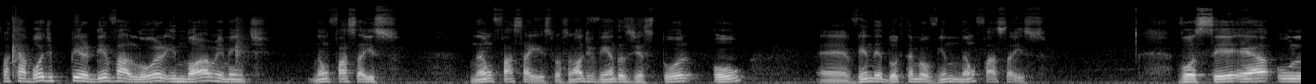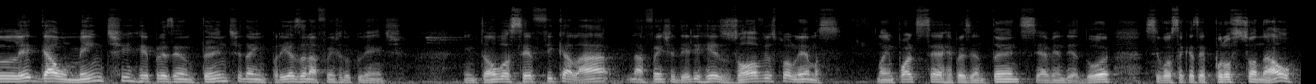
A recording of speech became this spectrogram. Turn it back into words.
Tu acabou de perder valor enormemente. Não faça isso. Não faça isso. Profissional de vendas, gestor ou é, vendedor que está me ouvindo, não faça isso. Você é o legalmente representante da empresa na frente do cliente. Então você fica lá na frente dele e resolve os problemas. Não importa se é representante, se é vendedor, se você quer ser profissional,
